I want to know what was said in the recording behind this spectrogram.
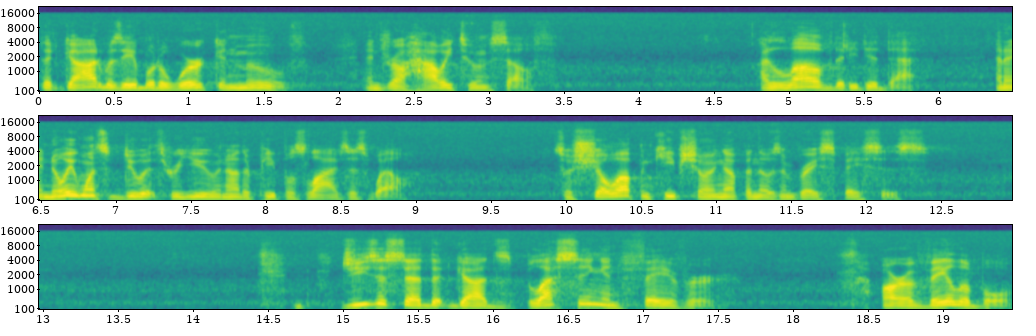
That God was able to work and move and draw Howie to himself. I love that he did that. And I know he wants to do it through you and other people's lives as well. So show up and keep showing up in those embrace spaces. Jesus said that God's blessing and favor are available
